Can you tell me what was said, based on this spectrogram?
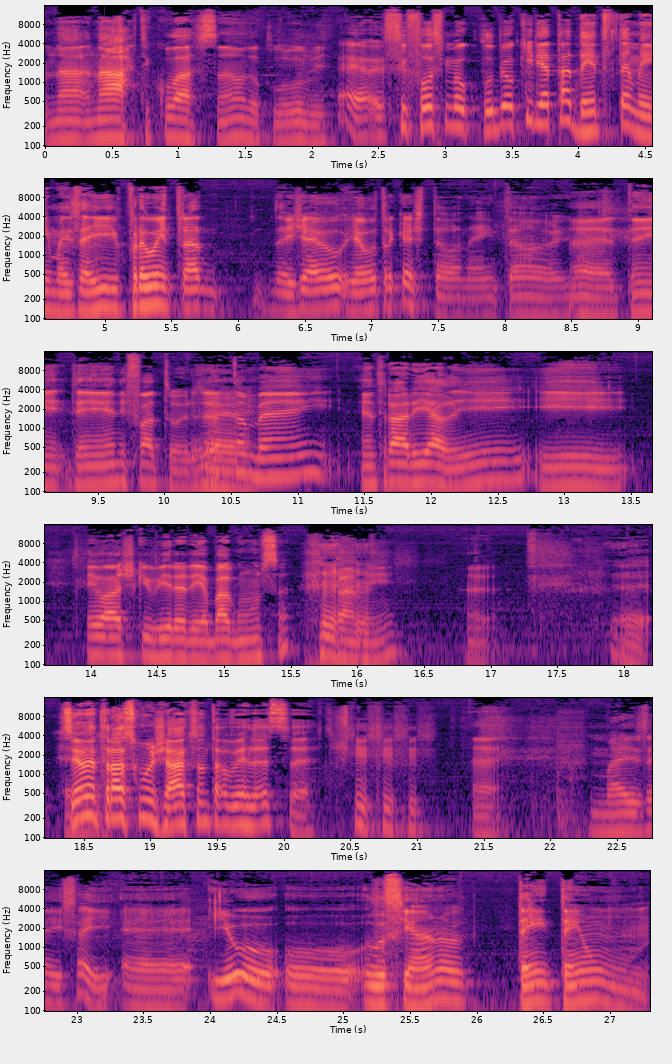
Na, na articulação do clube. É, se fosse meu clube eu queria estar tá dentro também, mas aí para eu entrar já é, já é outra questão, né? Então. É, tem, tem N fatores. É. Eu também entraria ali e eu acho que viraria bagunça pra mim. É. É, Se eu é. entrasse com o Jackson, talvez desse certo. É. Mas é isso aí. É, e o, o, o Luciano tem, tem um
